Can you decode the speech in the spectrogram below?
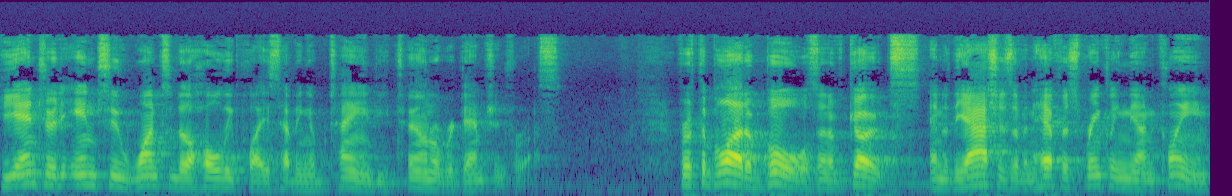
he entered into once into the holy place, having obtained eternal redemption for us. For if the blood of bulls and of goats and of the ashes of an heifer sprinkling the unclean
